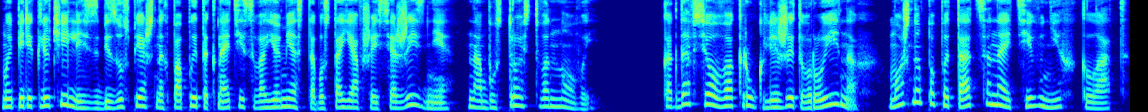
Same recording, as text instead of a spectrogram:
Мы переключились с безуспешных попыток найти свое место в устоявшейся жизни на обустройство новой. Когда все вокруг лежит в руинах, можно попытаться найти в них клад.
